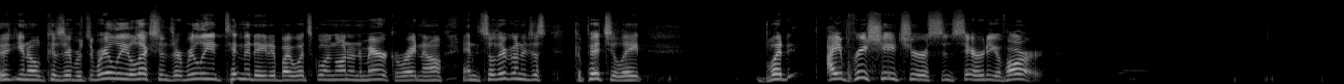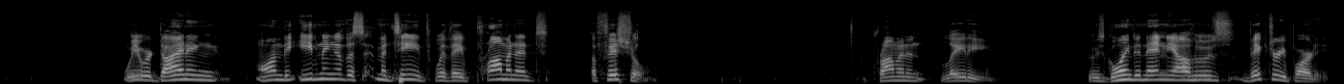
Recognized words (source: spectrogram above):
uh, you know, because there was really elections, they're really intimidated by what's going on in America right now. And so they're going to just capitulate. But I appreciate your sincerity of heart. We were dining on the evening of the 17th with a prominent official, prominent lady who's going to Netanyahu's victory party.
